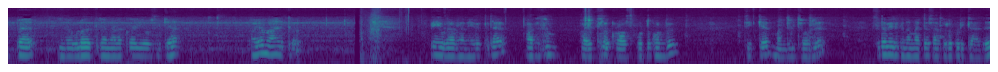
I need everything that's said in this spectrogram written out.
இப்போ இந்த உலகத்தில் நடக்க யோசிக்க பயமாக இருக்கு. பேய் விளையாடுற நேரத்தில் அதிகம் வயிற்றில் க்ராஸ் போட்டுக்கொண்டு சிக்கன் மஞ்சள் சோறு சில பேருக்கு நம்ம சாப்பிட பிடிக்காது.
